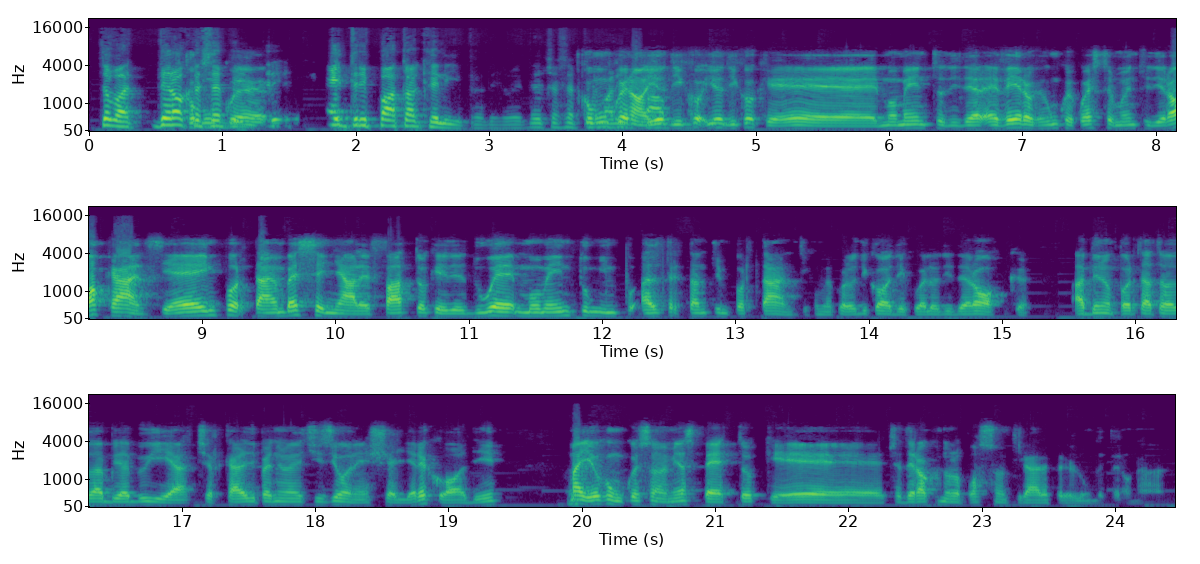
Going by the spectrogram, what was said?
insomma, The Rock Comunque... è sempre è intrippato anche lì praticamente. Cioè, comunque no, io dico, io dico, che il momento di... è vero che comunque questo è il momento di rock, anzi è importante, è un bel segnale il fatto che due momentum imp- altrettanto importanti come quello di Cody e quello di The Rock abbiano portato la WWE a cercare di prendere una decisione e scegliere Cody, ma io comunque sono, mi aspetto che cioè, The Rock non lo possono tirare per le lunghe per un anno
